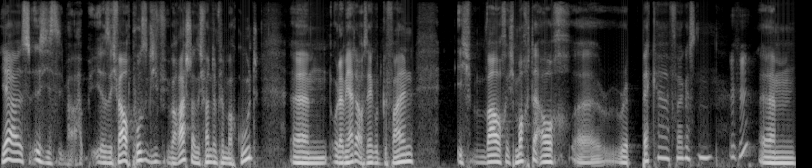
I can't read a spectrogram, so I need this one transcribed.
ja, es ist, es- also ich war auch positiv überrascht, also ich fand den Film auch gut. Ähm, oder mir hat er auch sehr gut gefallen. Ich war auch, ich mochte auch äh, Rebecca Ferguson. Mhm. Ähm,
